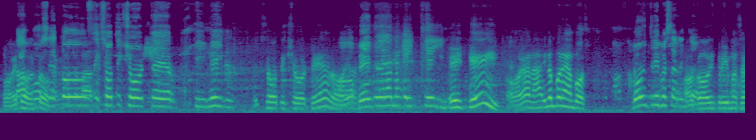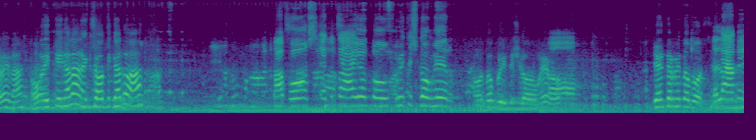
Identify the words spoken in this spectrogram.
Oh, ito, Tapos ito. exotic shorter, female. Exotic short hair, oh, Oh, yan. bigyan ko na lang ng 8K. 8K. Oh, yan, ha. Ilan pa na yan, boss? Going 3 months na rin Oh, to. going 3 months na rin, ha. Oh, 8K na lang. Exotic ano, ha. Tapos, ito tayo, to British long hair. Oh, to British long hair, oh. Ah, Gender nito, boss? lalaki.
